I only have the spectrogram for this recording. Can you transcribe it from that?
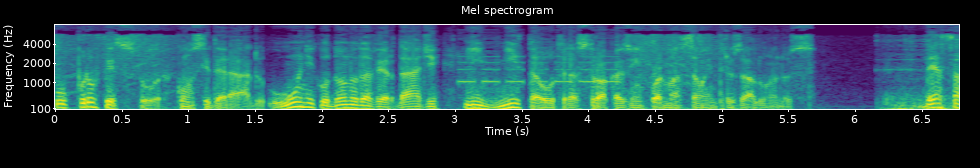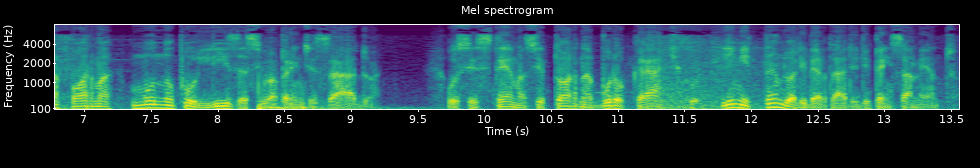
o professor, considerado o único dono da verdade, limita outras trocas de informação entre os alunos. Dessa forma, monopoliza-se o aprendizado. O sistema se torna burocrático, limitando a liberdade de pensamento.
